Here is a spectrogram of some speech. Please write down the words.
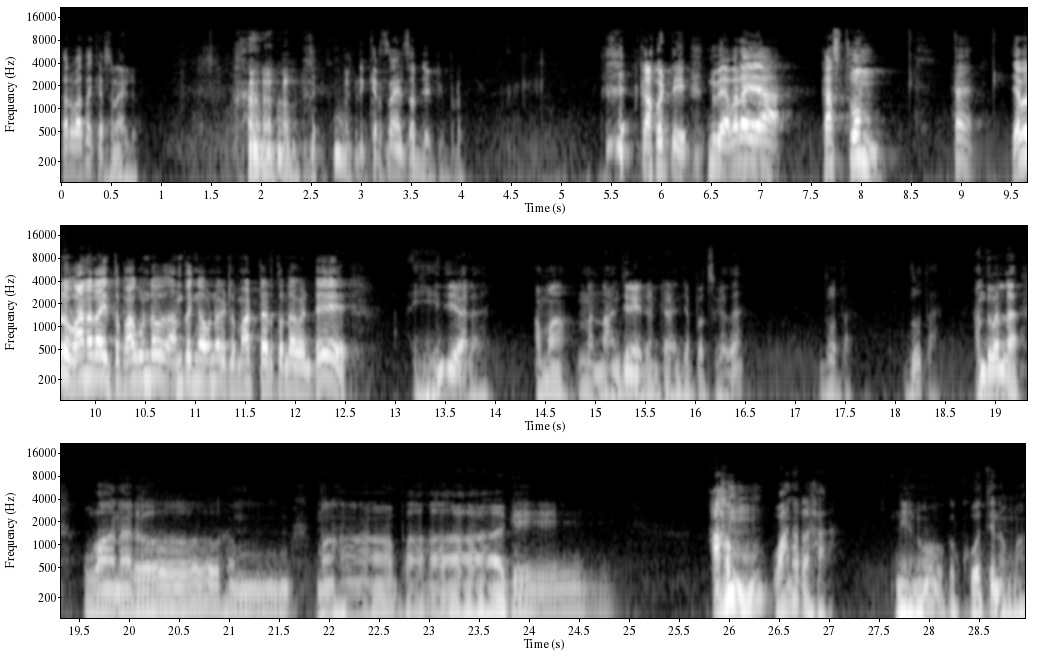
తర్వాత కిరసనాయలు. ఇప్పుడు కిరసనాయలు సబ్జెక్ట్ ఇప్పుడు. కాబట్టి నువ్వెవరయ్యా? కష్టం ఎవరు వానరా ఇంత బాగుండవు అందంగా ఉండవు ఇట్లా మాట్లాడుతున్నావంటే? ఏం చేయాలా? అమ్మా నన్ను ఆంజనేయుడు అంటాడని చెప్పొచ్చు కదా? దూత. దూత. అందువల్ల వానరోహం మహాభాగే. అహం వానరహ నేను ఒక కోతినమ్మ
